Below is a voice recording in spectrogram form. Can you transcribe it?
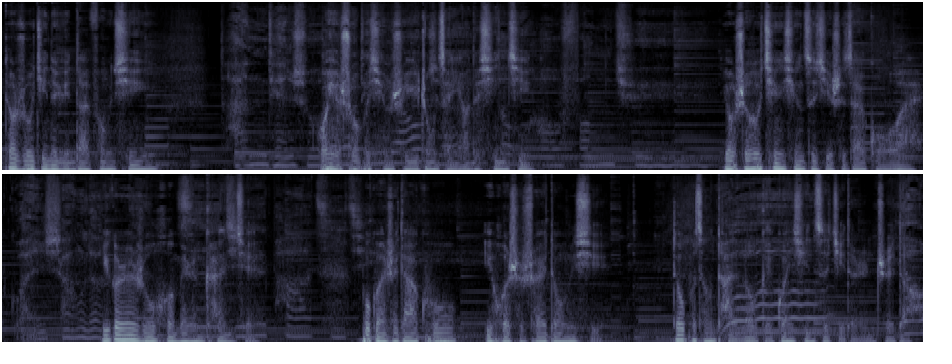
到如今的云淡风轻，我也说不清是一种怎样的心境。有时候庆幸自己是在国外，一个人如何没人看见，不管是大哭亦或是摔东西。都不曾袒露给关心自己的人知道。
